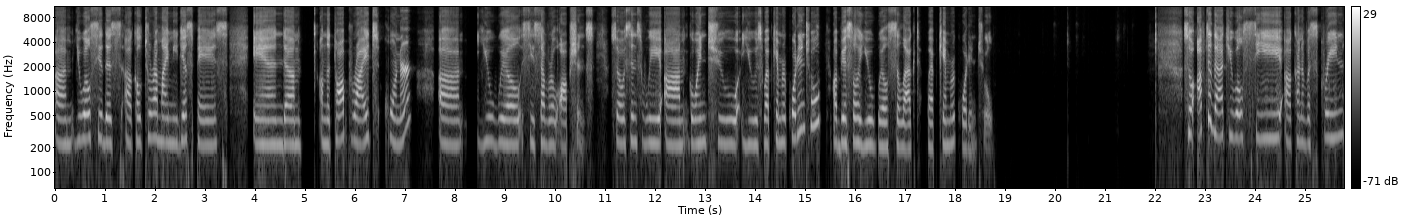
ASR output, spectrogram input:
um, you will see this uh, Kaltura My Media space and um, on the top right corner uh, you will see several options. So since we are um, going to use webcam recording tool, obviously you will select webcam recording tool. So after that, you will see a kind of a screen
